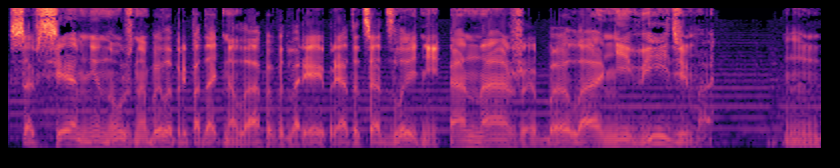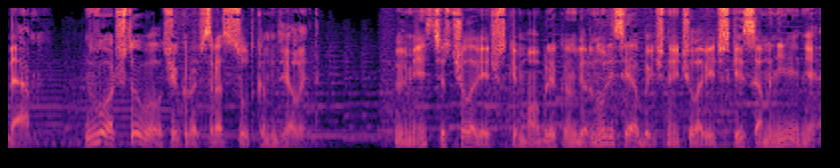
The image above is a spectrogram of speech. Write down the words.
Совсем не нужно было припадать на лапы во дворе и прятаться от злыдней. Она же была невидима. М да, вот что волчья кровь с рассудком делает. Вместе с человеческим обликом вернулись и обычные человеческие сомнения.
